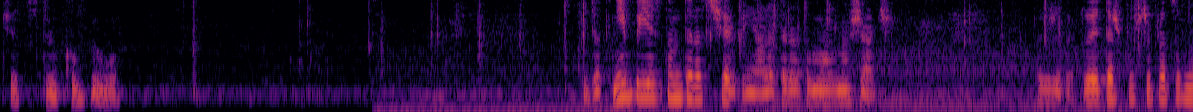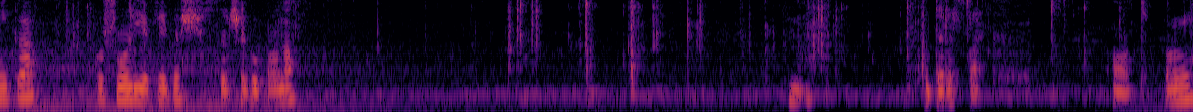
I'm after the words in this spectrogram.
Gdzie to tylko było? I tak niby jestem teraz sierpień, ale teraz to można siać. Także tak, tutaj też puszczę pracownika. Koszuli jakiegoś starszego pana. Hmm. I teraz tak. Odpal.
